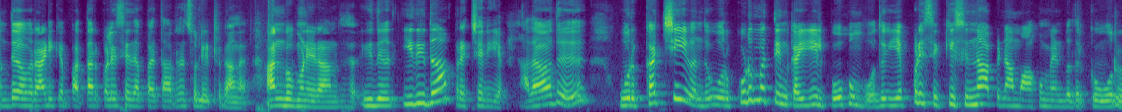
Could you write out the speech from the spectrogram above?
வந்து அவர் அடிக்க பார்த்தார் கொலை செய்த பார்த்தாருன்னு சொல்லிட்டு இருக்காங்க. அன்புமணி ராமதாஸ் இது இதுதான் பிரச்சனையே. அதாவது ஒரு கட்சி வந்து ஒரு குடும்பத்தின் கையில் போகும்போது எப்படி சிக்கி சின்னாபின்னாமாகும் என்பதற்கு ஒரு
